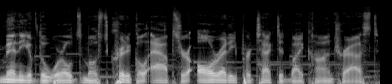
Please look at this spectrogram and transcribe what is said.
Many of the world's most critical apps are already protected by Contrast.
